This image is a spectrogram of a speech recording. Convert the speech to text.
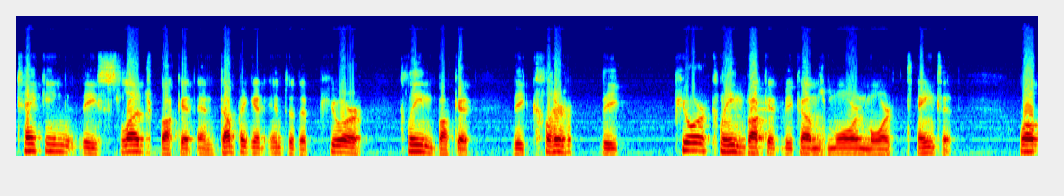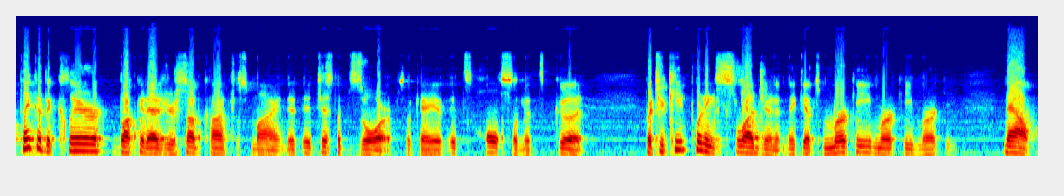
taking the sludge bucket and dumping it into the pure, clean bucket, the clear, the pure, clean bucket becomes more and more tainted. Well, think of the clear bucket as your subconscious mind. It, it just absorbs, okay? It, it's wholesome, it's good. But you keep putting sludge in it, and it gets murky, murky, murky. Now,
